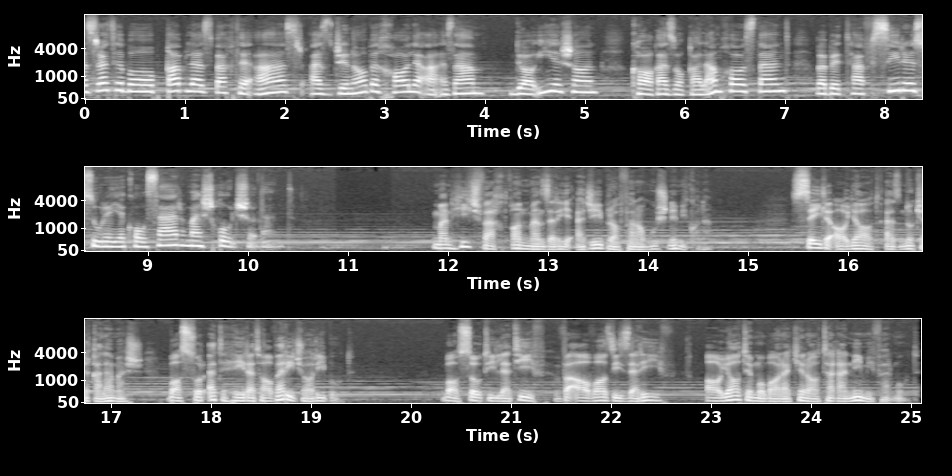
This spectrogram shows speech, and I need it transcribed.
حضرت باب قبل از وقت عصر از جناب خال اعظم داییشان کاغذ و قلم خواستند و به تفسیر سوره کوسر مشغول شدند من هیچ وقت آن منظره عجیب را فراموش نمی کنم سیل آیات از نوک قلمش با سرعت حیرت آوری جاری بود با صوتی لطیف و آوازی ظریف آیات مبارکه را تغنی می‌فرمود.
